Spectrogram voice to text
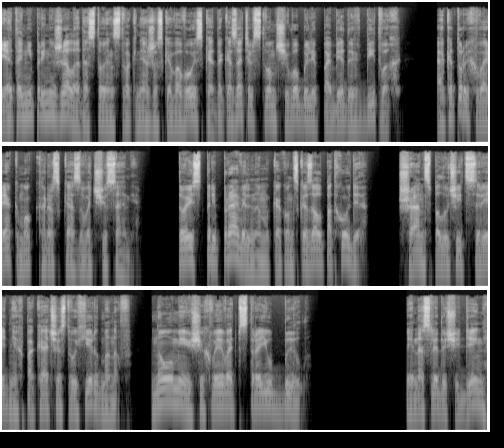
это не принижало достоинства княжеского войска, доказательством чего были победы в битвах, о которых варяг мог рассказывать часами. То есть при правильном, как он сказал, подходе, Шанс получить средних по качеству хирдманов, но умеющих воевать в строю, был. И на следующий день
